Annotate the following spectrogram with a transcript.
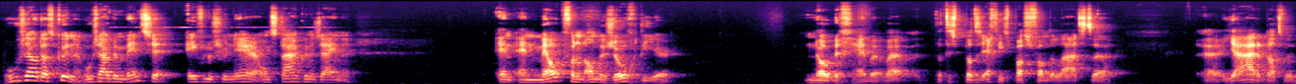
hoe zou dat kunnen? Hoe zouden mensen evolutionair ontstaan kunnen zijn en, en melk van een ander zoogdier nodig hebben? Dat is, dat is echt iets pas van de laatste uh, jaren dat we,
